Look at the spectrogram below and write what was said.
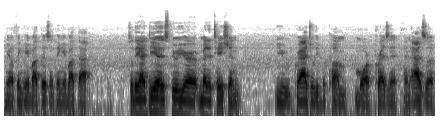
you know thinking about this and thinking about that. So the idea is through your meditation you gradually become more present, and as a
